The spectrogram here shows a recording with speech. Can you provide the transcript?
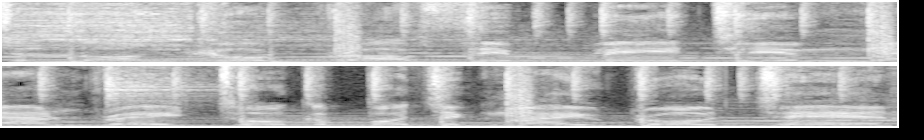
ฉลิมฉลองครบรอบ 10 ปีทีมงานเรโทกับโปรเจกต์ใหม่โรเทน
